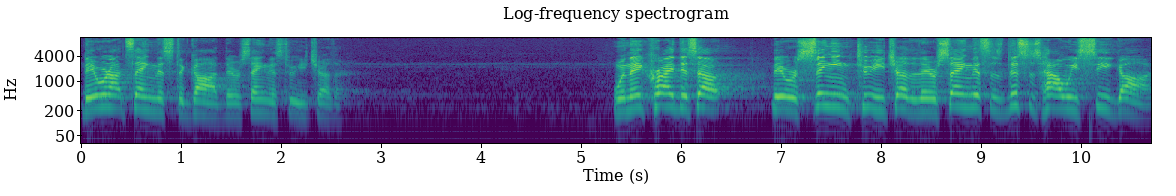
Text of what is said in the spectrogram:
they were not saying this to God, they were saying this to each other. When they cried this out, they were singing to each other. They were saying, This is, this is how we see God.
